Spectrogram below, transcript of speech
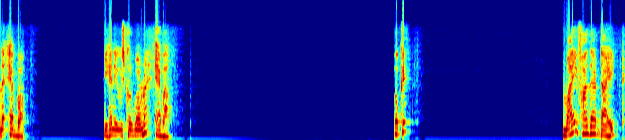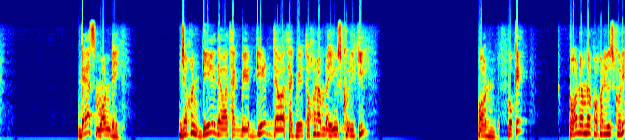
না অ্যাবাব এখানে ইউজ করব আমরা above okay my father died dash Monday যখন ডে দেওয়া থাকবে ডেট দেওয়া থাকবে, তখন আমরা ইউজ করি কি? অন ওকে অন আমরা কখন ইউজ করি?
